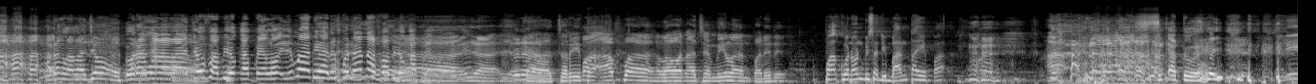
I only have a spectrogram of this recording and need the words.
Orang lalajo. Orang malah lajo Fabio Capello, iya mah di hareupeunana Fabio Capello. nya. Iya, iya. Nah, cerita apa lawan AC Milan, Pak Dede? Pak kunaon bisa dibantai Pak. Sik atuh euy. Jadi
